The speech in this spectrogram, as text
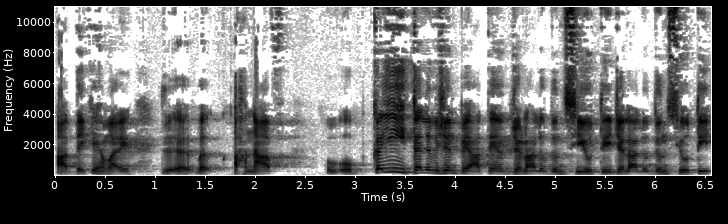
آپ دیکھیں ہمارے احناف کئی ٹیلی ویژن پہ آتے ہیں، جلال الدین سیوتی، جلال الدین سیوتی،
